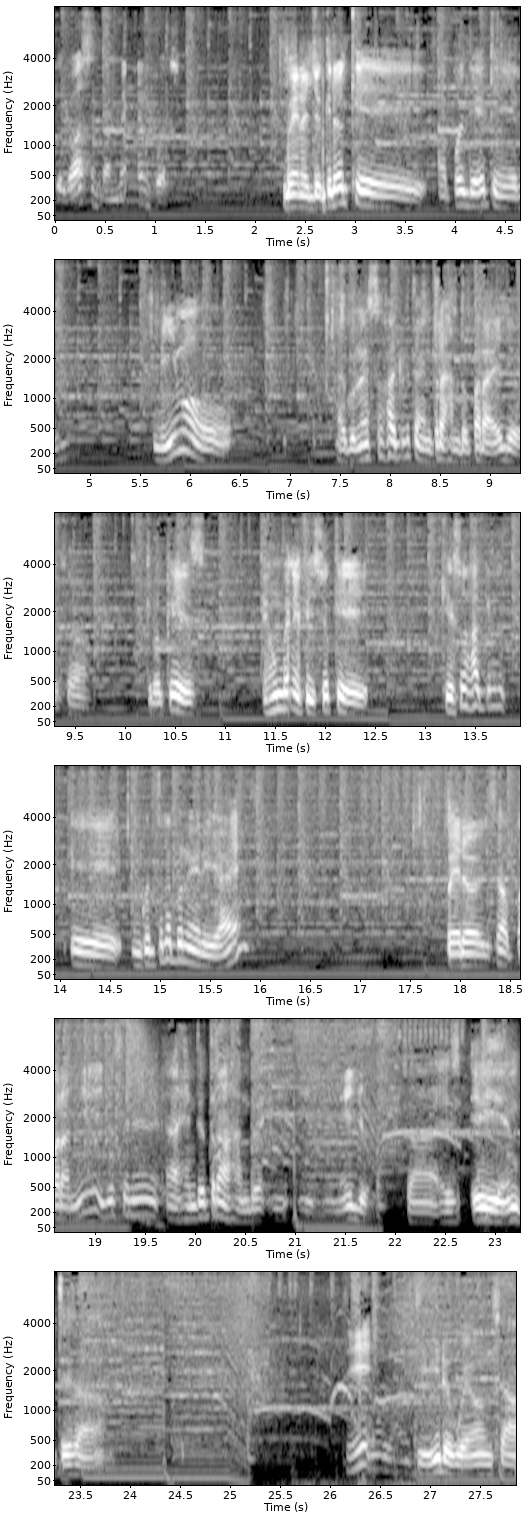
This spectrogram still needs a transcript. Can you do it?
que lo hacen también, pues. Bueno, yo creo que Apple debe tener mínimo algunos de estos hackers también trabajando para ellos. O sea, creo que es, es un beneficio que, que esos hackers eh, encuentren las vulnerabilidades. Pero, o sea, para mí ellos tienen a gente trabajando en, en- en ello. O sea, es evidente, o sea, Sí, antivirus, weón. O sea,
